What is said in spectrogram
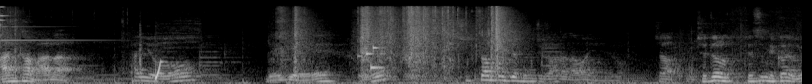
많다, 많아. 타이어 4개. 그리고 13번째 봉지가 하나 나와 있네요. 자, 제대로 됐습니까, 여기?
